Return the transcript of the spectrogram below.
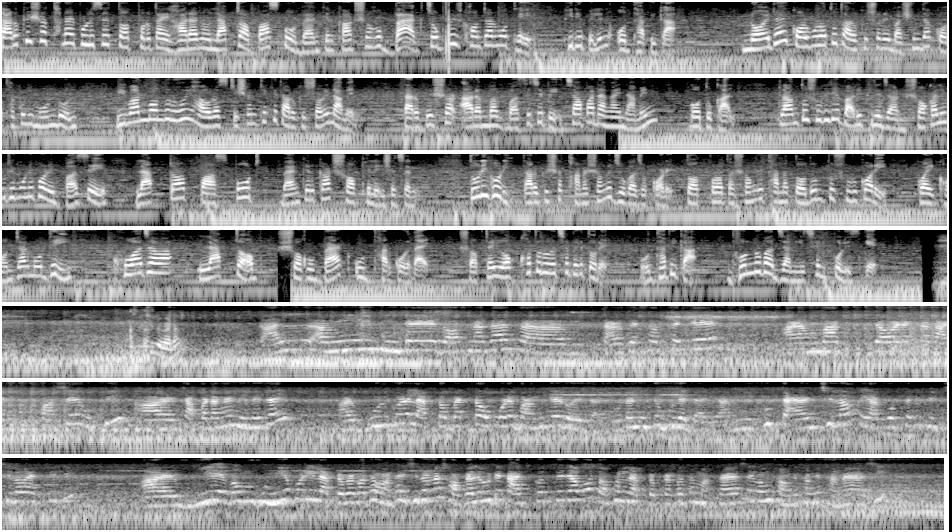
তারকেশ্বর থানার পুলিশের তৎপরতায় হারানো ল্যাপটপ, পাসপোর্ট, ব্যাংকের কার্ড সহ ব্যাগ চব্বিশ ঘণ্টার মধ্যে ফিরে পেলেন অধ্যাপিকা। নয়ডায় কর্মরত তারকেশ্বরের বাসিন্দা কথাকলি মণ্ডল বিমানবন্দর হয়ে হাওড়া স্টেশন থেকে তারকেশ্বরে নামেন। তারকেশ্বর আরামবাগ বাসে চেপে চাপাডাঙ্গায় নামেন গতকাল। ক্লান্ত শরীরে বাড়ি ফিরে যান। সকালে উঠে মনে পড়ে বাসে ল্যাপটপ, পাসপোর্ট, ব্যাংকের কার্ড সব ফেলে এসেছেন। তড়িঘড়ি তারকেশ্বর থানার সঙ্গে যোগাযোগ করে। তৎপরতার সঙ্গে থানা তদন্ত শুরু করে কয়েক ঘণ্টার মধ্যেই খোয়া যাওয়া ল্যাপটপ সহ ব্যাগ উদ্ধার করে দেয়। সবটাই অক্ষত রয়েছে ভেতরে। অধ্যাপিকা ধন্যবাদ জানিয়েছেন পুলিশকে। ম্যাডাম। কাল আমি তিনটে দশ নাগাদ তারকেশ্বর থেকে আরামবাগ যাওয়ার একটা গাড়ি পাশে উঠি আর চাপাডাঙ্গায় নেমে যাই আর ভুল করে ল্যাপটপ ব্যাগটা ওপরে বাঁধিয়ে রয়ে যায়। ওটা নিতে ভুলে যাই। আমি খুব টায়ার্ড ছিলাম এয়ারপোর্ট থেকে ফিরছিলাম অ্যাকচুয়ালি আর গিয়ে এবং ঘুমিয়ে পড়ি ল্যাপটপের কথা মাথায় ছিল না। সকালে উঠে কাজ করতে যাব তখন ল্যাপটপটার কথা মাথায় আসে এবং সঙ্গে সঙ্গে থানায় আসি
